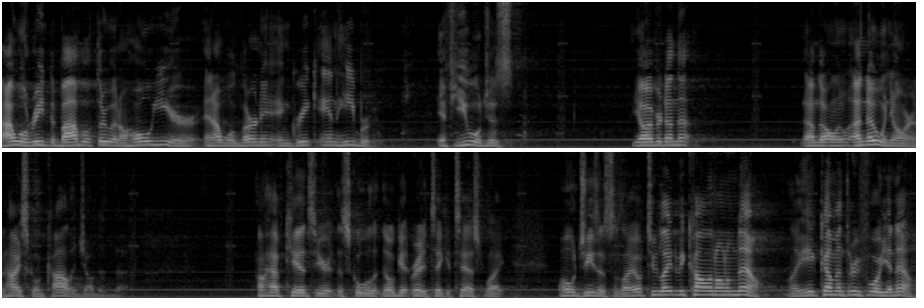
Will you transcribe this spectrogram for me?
I will read the Bible through in a whole year and I will learn it in Greek and Hebrew. If you will just, y'all ever done that? I'm the only, I know when y'all are in high school and college, y'all did that. I'll have kids here at the school that they'll get ready to take a test, like, oh, Jesus is like, oh, too late to be calling on him now. Like, he coming through for you now.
